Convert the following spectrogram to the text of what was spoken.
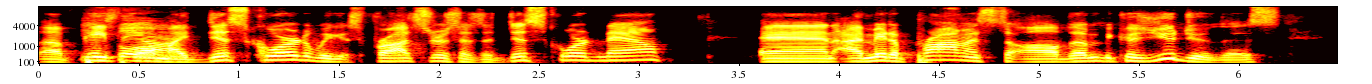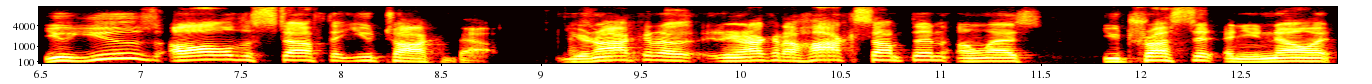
uh, people they on my Discord. We get Fraudsters as a Discord now. And I made a promise to all of them because you do this. You use all the stuff that you talk about. You're That's not gonna you're not gonna hawk something unless you trust it and you know it.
